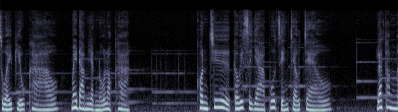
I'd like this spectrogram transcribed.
สวยผิวขาว ไม่ดำอย่างหนูหรอกค่ะ คนชื่อกวิศยาพูดเสียงแจ๋วแจ๋ว แล้วทำไม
